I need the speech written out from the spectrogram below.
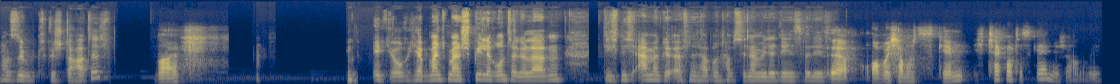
Hast du gestartet? Nein. Ich auch. Ich habe manchmal Spiele runtergeladen, die ich nicht einmal geöffnet habe und habe sie dann wieder deinstalliert. Ja, aber ich habe auch das Game, ich check auch das Game nicht irgendwie.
